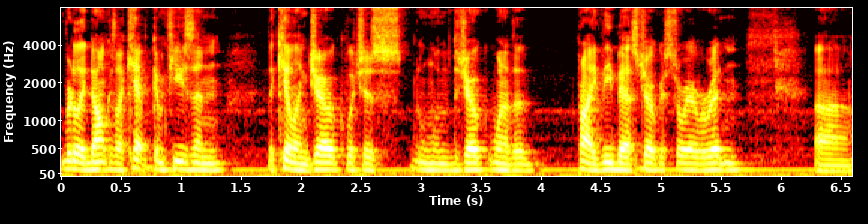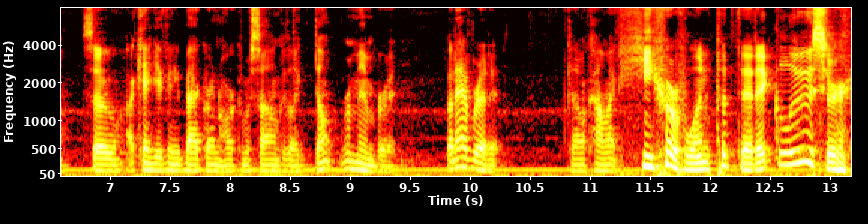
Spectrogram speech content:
really don't because I kept confusing the Killing Joke, which is one of the joke, one of the probably the best Joker story ever written. Uh, so I can't give any background on Arkham Asylum because I don't remember it, but I have read it. a comic. You're one pathetic loser.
